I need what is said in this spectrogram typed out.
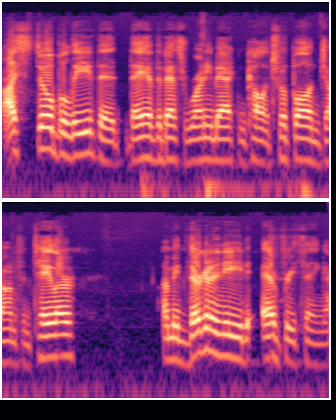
I still believe that they have the best running back in college football and Jonathan Taylor. I mean, they're going to need everything.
